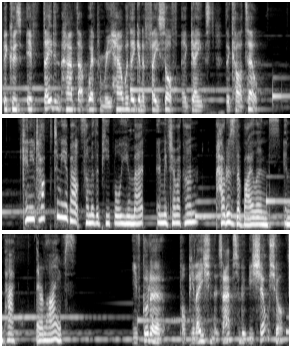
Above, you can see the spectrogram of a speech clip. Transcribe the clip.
because if they didn't have that weaponry, how were they going to face off against the cartel? Can you talk to me about some of the people you met in Michoacan? How does the violence impact their lives? You've got a population that's absolutely shell shocked,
